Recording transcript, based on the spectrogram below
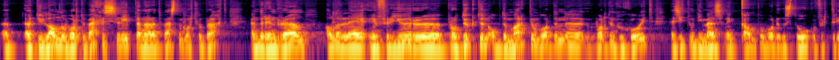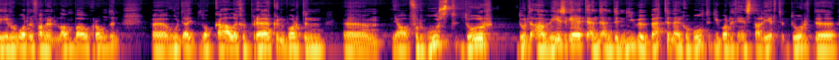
uit, uit, die landen wordt weggesleept en naar het westen wordt gebracht en er in ruil allerlei inferieure producten op de markten worden, uh, worden gegooid. Je ziet hoe die mensen in kampen worden gestoken, verdreven worden van hun landbouwgronden, uh, hoe dat lokale gebruiken worden ja, verwoest door door de aanwezigheid en en de nieuwe wetten en gewoonten die worden geïnstalleerd door de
